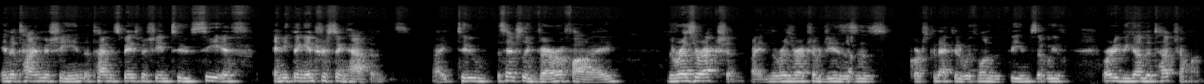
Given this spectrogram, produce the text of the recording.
in a time machine, a time and space machine, to see if anything interesting happens, right? To essentially verify the resurrection, right? And the resurrection of Jesus is, of course, connected with one of the themes that we've already begun to touch on.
